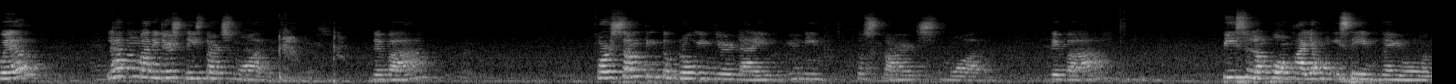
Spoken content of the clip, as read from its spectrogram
Well, lahat ng managers, they start small. ba? For something to grow in your life, you need to start small. ba? Piso lang po ang kaya kong isave ngayon.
